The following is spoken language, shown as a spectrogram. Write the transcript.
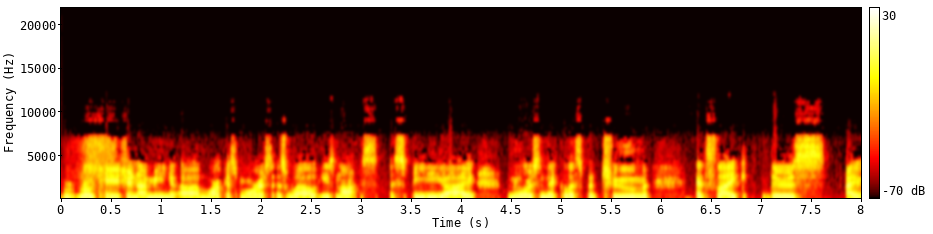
rotation. I mean, uh, Marcus Morris as well. He's not a speedy guy, nor is Nicholas Batum it's like there's I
